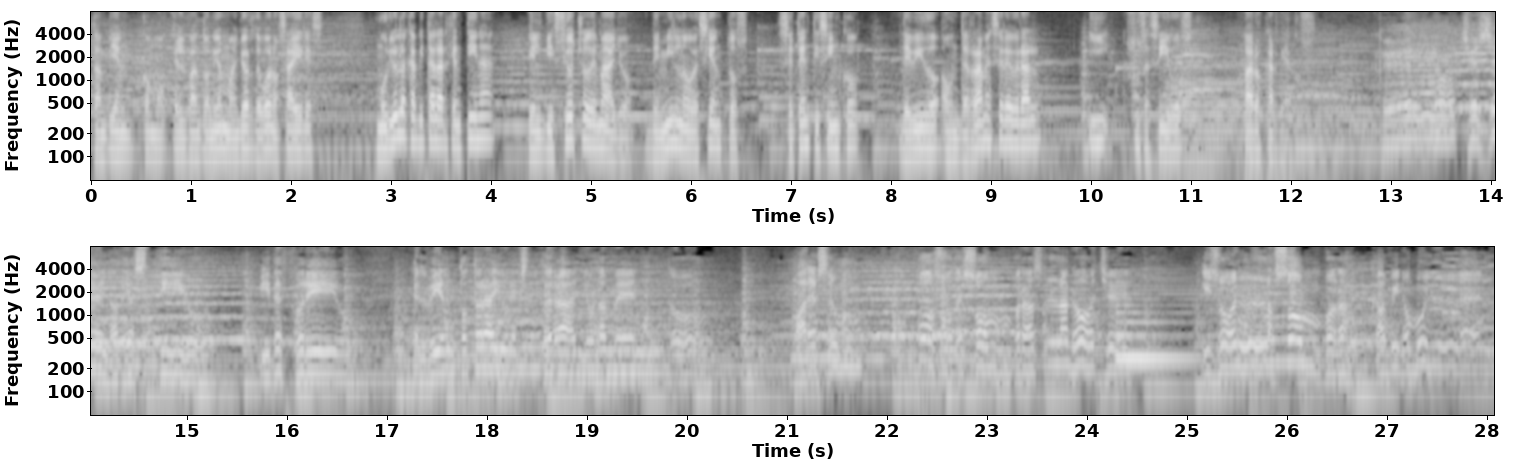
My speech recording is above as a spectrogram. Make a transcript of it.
también como el bandoneón mayor de Buenos Aires, murió la capital argentina el 18 de mayo de 1975 debido a un derrame cerebral y sucesivos paros cardíacos. Noche llena de hastío y de frío, el viento trae un extraño lamento, parece un pozo de sombras la noche y yo en la sombra camino muy lento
